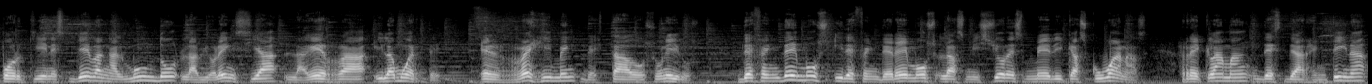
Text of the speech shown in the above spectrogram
por quienes llevan al mundo la violencia, la guerra y la muerte, el régimen de Estados Unidos. Defendemos y defenderemos las misiones médicas cubanas reclaman desde Argentina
